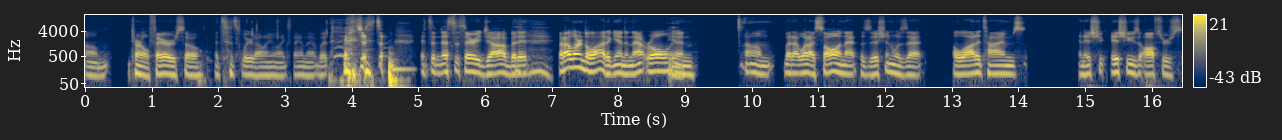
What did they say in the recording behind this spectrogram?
um, internal affairs. So it's it's weird. I don't even like saying that, but it's just it's a necessary job. But it but I learned a lot again in that role. Yeah. And um, but I, what I saw in that position was that a lot of times an issue issues officers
